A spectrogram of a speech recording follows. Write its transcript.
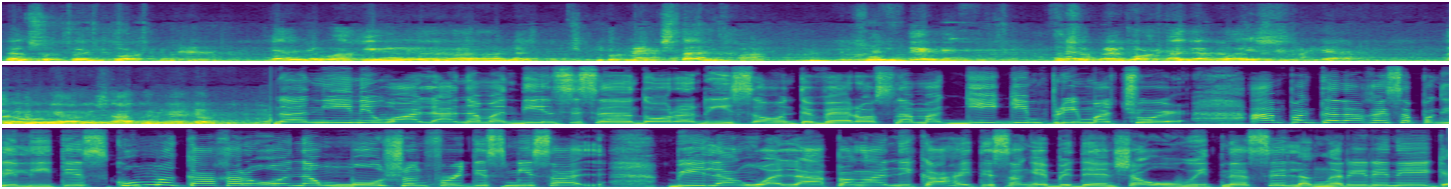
ng Supreme Court. Yan yung aking uh, stand. Sundin. Ang Supreme Court, otherwise, ano mangyari sa atin dito? Naniniwala naman din si Senadora Risa Hontiveros na magiging premature ang pagtalakay sa paglilitis kung magkakaroon ng motion for dismissal bilang wala pa nga ni kahit isang ebidensya o witness silang naririnig.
